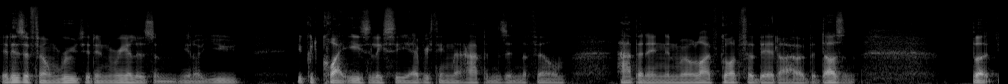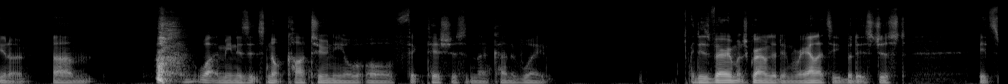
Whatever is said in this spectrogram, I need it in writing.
it is a film rooted in realism. You know, you you could quite easily see everything that happens in the film happening in real life. God forbid, I hope it doesn't. But, you know, um, what I mean is it's not cartoony or, or fictitious in that kind of way. It is very much grounded in reality, but it's just, it's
